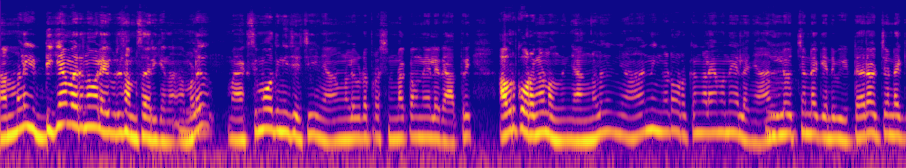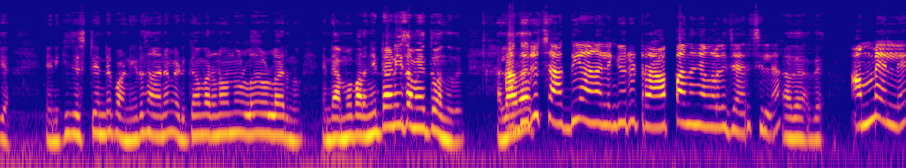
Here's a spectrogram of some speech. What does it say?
നമ്മൾ ഇടിക്കാൻ വരുന്ന പോലെ ഇവർ സംസാരിക്കുന്നത് നമ്മൾ മാക്സിമം ഒതുങ്ങി ചേച്ചി ഞങ്ങൾ ഇവിടെ പ്രശ്നം ഉണ്ടാക്കാൻ വന്നതല്ല? രാത്രി അവർക്ക് ഉറങ്ങണമെന്ന് ഞങ്ങൾ ഞാൻ നിങ്ങളുടെ ഉറക്കം കളയാൻ വന്നതല്ല? ഞാനല്ല ഒച്ച ഉണ്ടാക്കി എന്റെ വീട്ടുകാരെ ഒച്ച ഉണ്ടാക്കിയ? എനിക്ക് ജസ്റ്റ് എന്റെ പണിയുടെ സാധനം എടുക്കാൻ വരണമെന്നുള്ളതുള്ളായിരുന്നു എന്റെ അമ്മ പറഞ്ഞിട്ടാണ് ഈ സമയത്ത് വന്നത്. അല്ലാതെ ഒരു ചതിയാണ് അല്ലെങ്കിൽ ഒരു ട്രാപ്പാണെന്ന് ഞങ്ങൾ വിചാരിച്ചില്ല. അതെ അതെ. അമ്മയല്ലേ?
